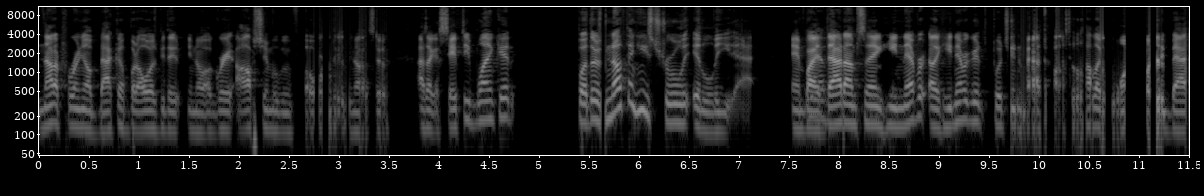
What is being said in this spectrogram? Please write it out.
not a perennial backup, but always be the, you know a great option moving forward. You know, to, as like a safety blanket. But there's nothing he's truly elite at. And by yeah. that, I'm saying he never like he never gets put you in bad spots. He'll have like one really bad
